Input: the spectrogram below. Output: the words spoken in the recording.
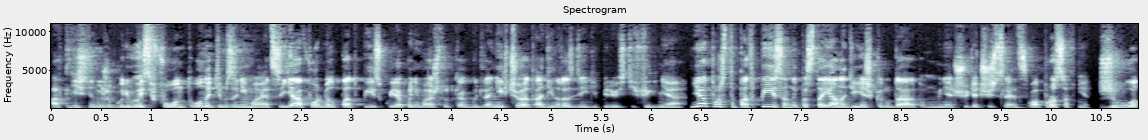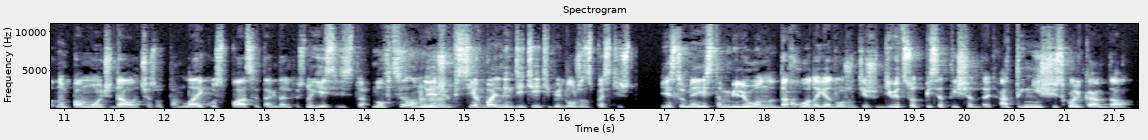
Отличный мужик. У него есть фонд, он этим занимается. Я оформил подписку. Я понимаю, что это как бы для них что, один раз деньги перевести фигня. Я просто подписан и постоянно денежка туда, там, у меня чуть-чуть отчисляется. Вопросов нет. Животным помочь, да, вот сейчас вот там лайку спас и так далее. То есть, ну, есть ситуации. Но в целом, ну, я что, всех больных детей теперь должен спасти, что ли? Если у меня есть там миллион дохода, я должен тебе что, 950 тысяч отдать, а ты нищий сколько отдал?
